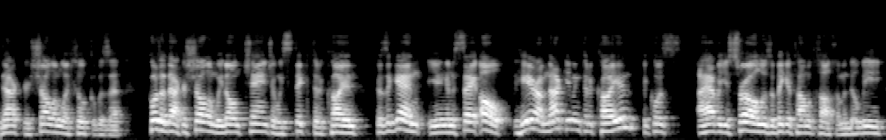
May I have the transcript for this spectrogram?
darker shalom. Because of darker shalom, we don't change and we stick to the kohen. Because again, you're going to say, oh, here I'm not giving to the kohen because I have a Yisrael who's a bigger Talmud Chacham, and there'll be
